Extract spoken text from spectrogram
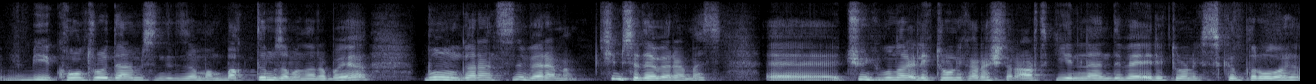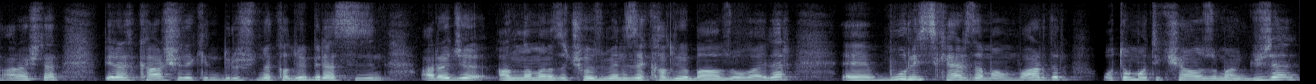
bir kontrol eder misin dediği zaman baktığım zaman arabaya bunun garantisini veremem. Kimse de veremez. E, çünkü bunlar elektronik araçlar artık yenilendi ve elektronik sıkıntıları olan araçlar biraz karşıdakinin dürüstünde kalıyor. Biraz sizin aracı anlamanızı çözmenize kalıyor bazı olaylar. E, bu risk her zaman vardır. Otomatik şanzıman güzel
